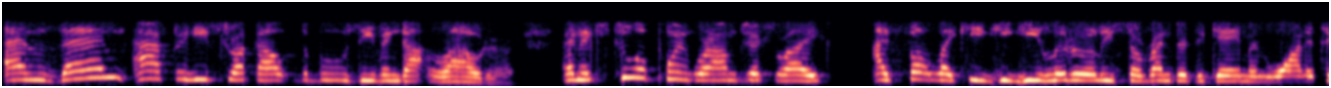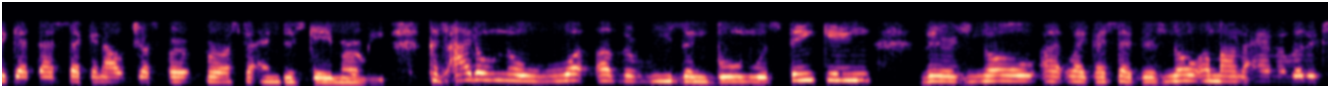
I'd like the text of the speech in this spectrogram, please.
And then after he struck out, the boos even got louder. And it's to a point where I'm just like, I felt like he, he he literally surrendered the game and wanted to get that second out just for for us to end this game early. Because I don't know what other reason Boone was thinking. There's no, like I said, there's no amount of analytics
